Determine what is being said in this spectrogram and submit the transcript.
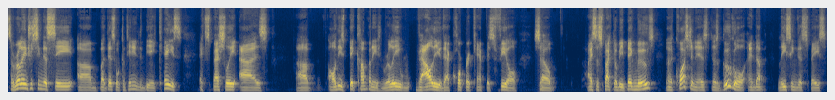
So really interesting to see, um, but this will continue to be a case, especially as uh, all these big companies really value that corporate campus feel. So I suspect there'll be big moves. Now the question is, does Google end up leasing this space,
